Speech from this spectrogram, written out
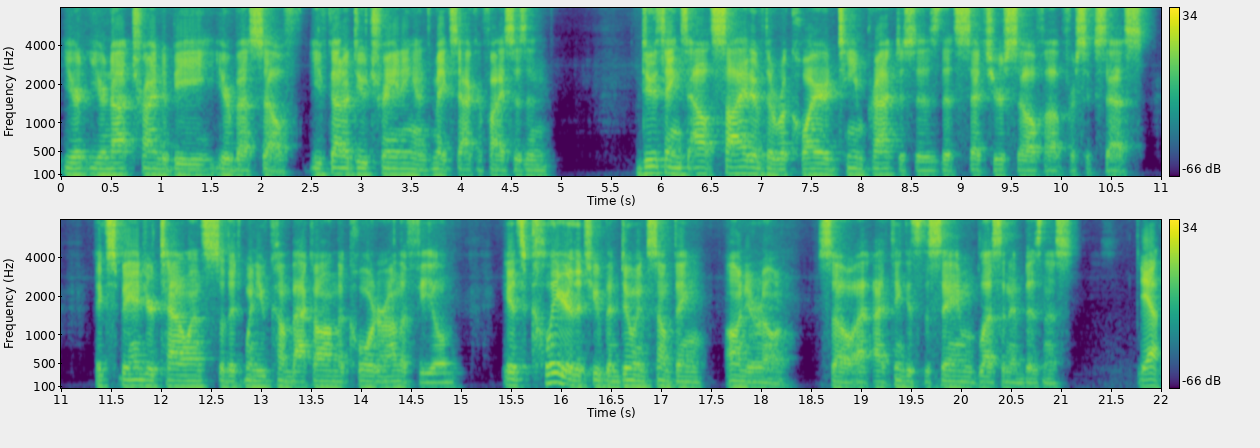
you're you're not trying to be your best self. You've got to do training and make sacrifices and do things outside of the required team practices that set yourself up for success. Expand your talents so that when you come back on the court or on the field, it's clear that you've been doing something on your own. So I, I think it's the same lesson in business. Yeah,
